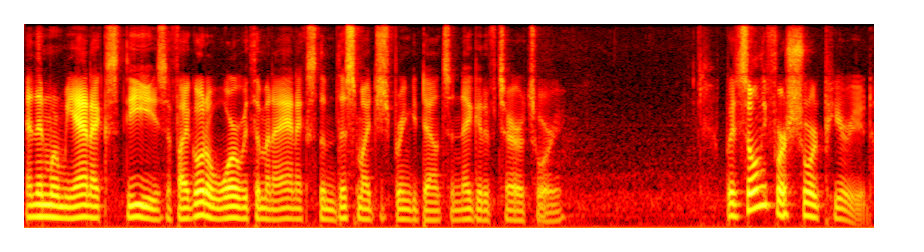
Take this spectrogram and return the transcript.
And then when we annex these, if I go to war with them and I annex them, this might just bring it down to negative territory. But it's only for a short period.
